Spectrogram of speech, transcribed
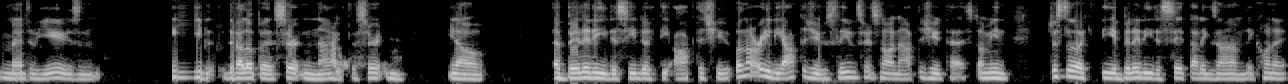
amount of years, and you develop a certain knack, a certain you know ability to see like the aptitude. Well, not really the aptitude. Leaving Cert's not an aptitude test. I mean, just the, like the ability to sit that exam. They kind of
